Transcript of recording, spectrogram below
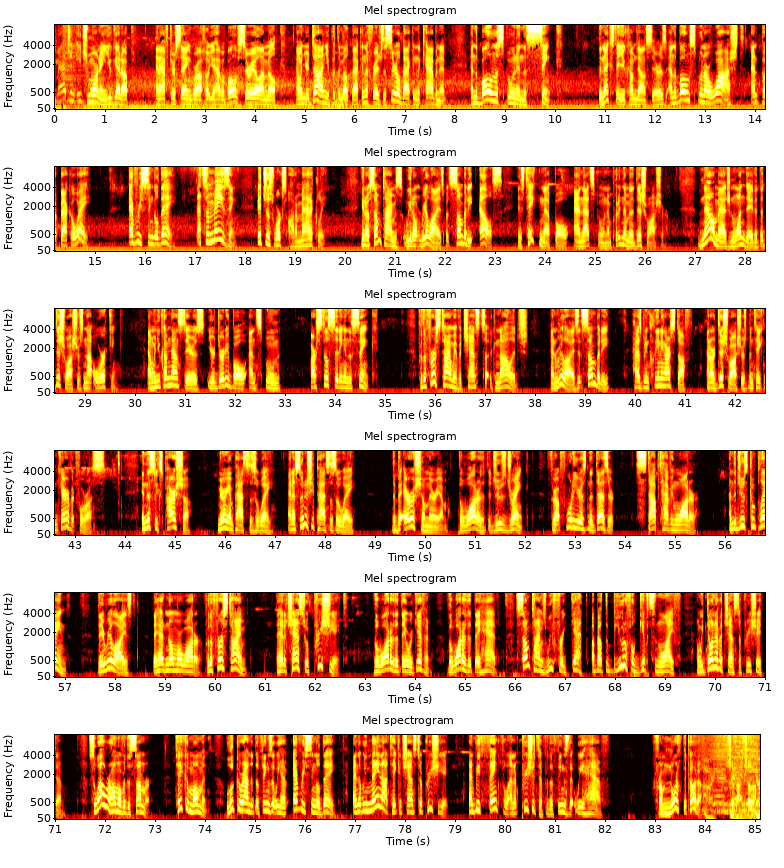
Imagine each morning you get up, and after saying bracha, you have a bowl of cereal and milk. And when you're done, you put the milk back in the fridge, the cereal back in the cabinet, and the bowl and the spoon in the sink. The next day you come downstairs, and the bowl and spoon are washed and put back away. Every single day. That's amazing. It just works automatically. You know, sometimes we don't realize, but somebody else is taking that bowl and that spoon and putting them in the dishwasher. Now imagine one day that the dishwasher is not working. And when you come downstairs, your dirty bowl and spoon are still sitting in the sink. For the first time, we have a chance to acknowledge and realize that somebody has been cleaning our stuff and our dishwasher has been taking care of it for us. In this week's Parsha, Miriam passes away. And as soon as she passes away, the Be'er Shel Miriam, the water that the Jews drank throughout 40 years in the desert, stopped having water. And the Jews complained. They realized they had no more water. For the first time, they had a chance to appreciate the water that they were given, the water that they had. Sometimes we forget about the beautiful gifts in life and we don't have a chance to appreciate them. So while we're home over the summer, take a moment, look around at the things that we have every single day and that we may not take a chance to appreciate and be thankful and appreciative for the things that we have. From North Dakota, Shabbat Shalom.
